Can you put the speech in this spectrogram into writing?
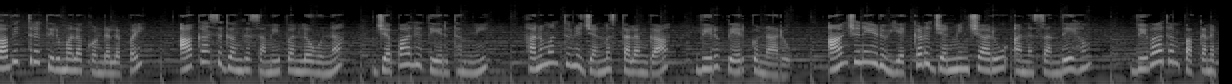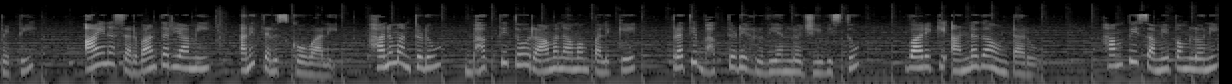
పవిత్ర తిరుమల కొండలపై ఆకాశగంగ సమీపంలో ఉన్న జపాలి తీర్థంని హనుమంతుని జన్మస్థలంగా వీరు పేర్కొన్నారు. ఆంజనేయుడు ఎక్కడ జన్మించారు అన్న సందేహం వివాదం పక్కన పెట్టి ఆయన సర్వాంతర్యామి అని తెలుసుకోవాలి. హనుమంతుడు భక్తితో రామనామం పలికే ప్రతి భక్తుడి హృదయంలో జీవిస్తూ వారికి అండగా ఉంటారు. హంపి సమీపంలోని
